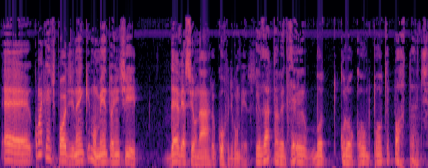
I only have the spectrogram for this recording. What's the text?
É, como é que a gente pode, né? Em que momento a gente deve acionar o corpo de bombeiros? Exatamente, você colocou um ponto importante.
